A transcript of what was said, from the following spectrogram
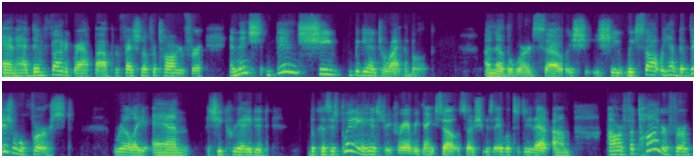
and had them photographed by a professional photographer. And then she, then she began to write the book. In other words, so she, she we saw we had the visual first, really, and she created because there's plenty of history for everything. So so she was able to do that. Um, our photographer,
